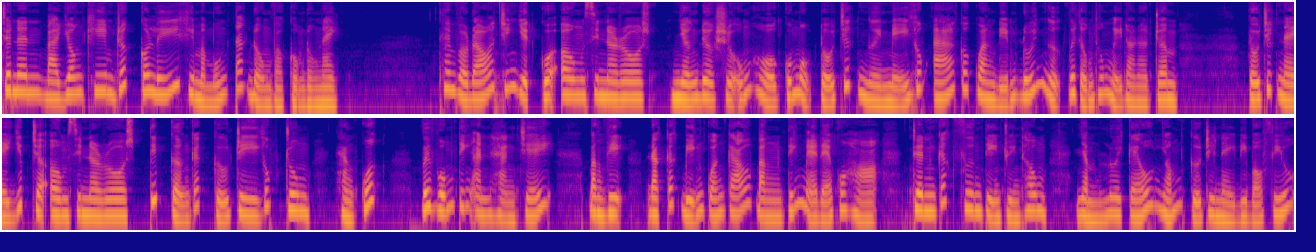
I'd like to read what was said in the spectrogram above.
cho nên bà John Kim rất có lý khi mà muốn tác động vào cộng đồng này. Thêm vào đó, chiến dịch của ông Sinaros nhận được sự ủng hộ của một tổ chức người Mỹ gốc Á có quan điểm đối ngược với Tổng thống Mỹ Donald Trump. Tổ chức này giúp cho ông Sinaros tiếp cận các cử tri gốc Trung, Hàn Quốc với vốn tiếng Anh hạn chế bằng việc đặt các biển quảng cáo bằng tiếng mẹ đẻ của họ trên các phương tiện truyền thông nhằm lôi kéo nhóm cử tri này đi bỏ phiếu.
